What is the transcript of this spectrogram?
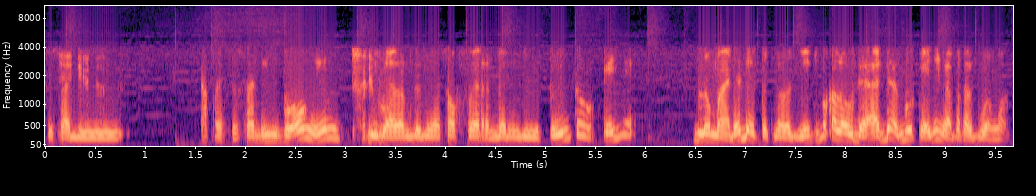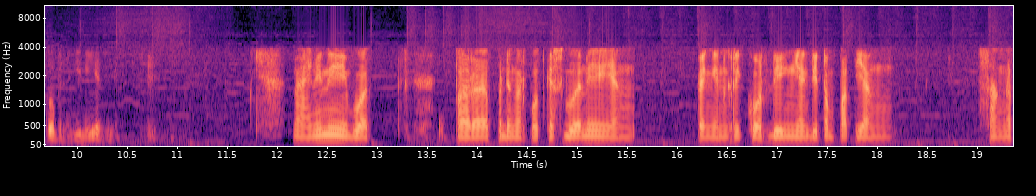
susah di apa ya susah dibohongin di dalam dunia software dan gitu itu kayaknya belum ada deh teknologinya cuma kalau udah ada gue kayaknya nggak bakal buang waktu begini ya sih Nah ini nih buat para pendengar podcast gue nih yang pengen recording yang di tempat yang sangat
